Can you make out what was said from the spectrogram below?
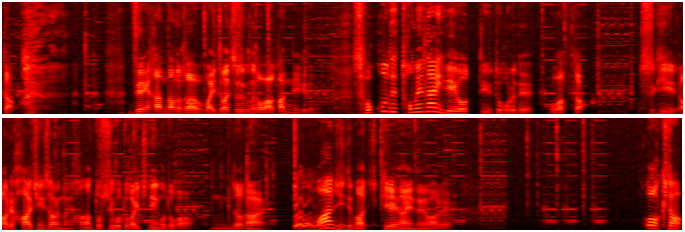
た。前半なのか、まあ、いつまで続くのか分かんねえけども。そこで止めないでよっていうところで終わった。次あれ配信されるのに半年後とか1年後とかんじゃない。もうマジで待ちきれないのよあれ。あ来た。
